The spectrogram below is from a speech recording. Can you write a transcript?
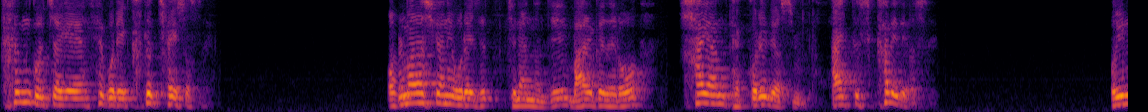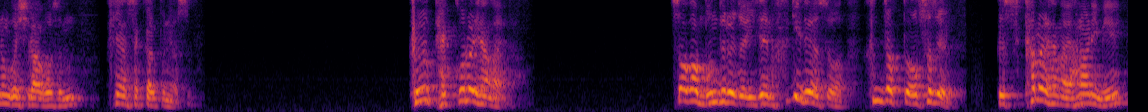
큰 골짜기에 해골이 가득 차 있었어요. 얼마나 시간이 오래 지났는지 말 그대로 하얀 백골이 되었습니다. 화이트 스칼이 되었어요. 보이는 것이라고는 하얀 색깔 뿐이었습니다. 그 백골을 향하여 썩어 문드러져 이젠 흙이 되어서 흔적도 없어질 그 스칼을 향하여 하나님이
